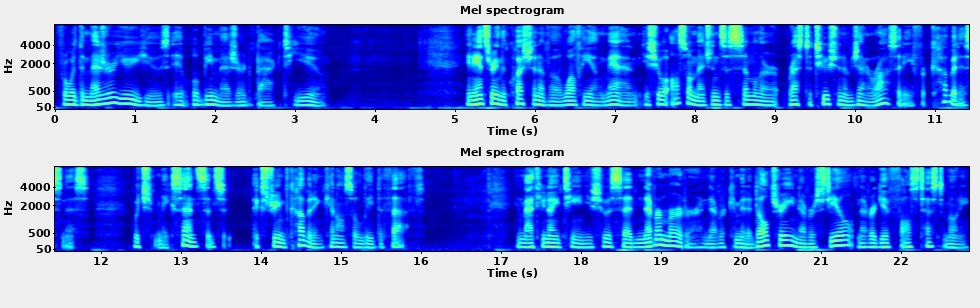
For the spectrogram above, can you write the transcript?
For with the measure you use, it will be measured back to you. In answering the question of a wealthy young man, Yeshua also mentions a similar restitution of generosity for covetousness, which makes sense since extreme coveting can also lead to theft. In Matthew 19, Yeshua said, Never murder, never commit adultery, never steal, never give false testimony.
